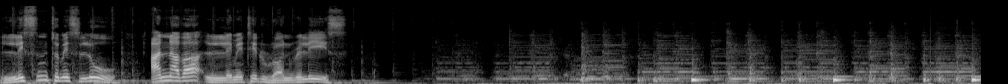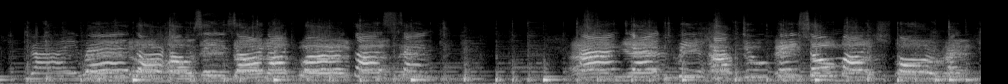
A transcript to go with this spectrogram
Listen to Miss Lou, another limited run release. dry weather houses are not worth. And yet we have to pay so much for rent.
